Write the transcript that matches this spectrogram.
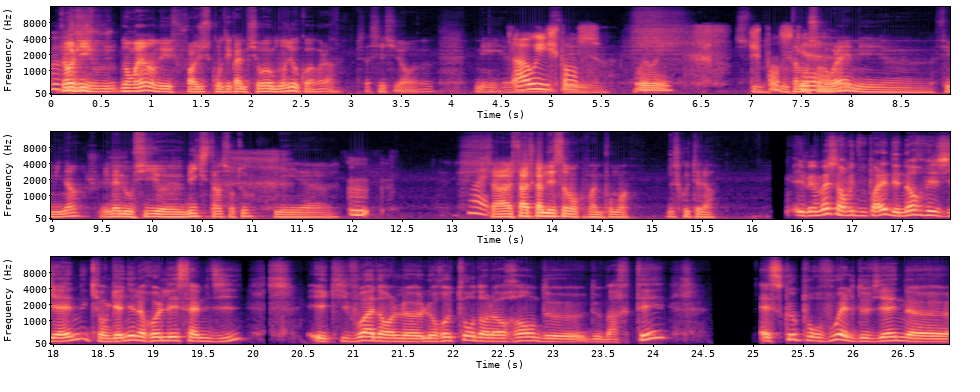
Non, je dis je- non rien, mais il faudra juste compter quand même sur eux au mondiaux, quoi. Voilà, ça c'est sûr. Mais, euh, Ah oui, je pense. Oui, oui. Je pense notamment que- sur le relais, mais euh, féminin, et même aussi euh, mixte, hein, surtout. Mais euh, ouais. ça, ça reste quand même décevant, quand même, pour moi, de ce côté-là. Et bien moi j'ai envie de vous parler des Norvégiennes qui ont gagné le relais samedi et qui voient dans le, le retour dans leur rang de, de Marté. Est-ce que pour vous elles deviennent euh,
